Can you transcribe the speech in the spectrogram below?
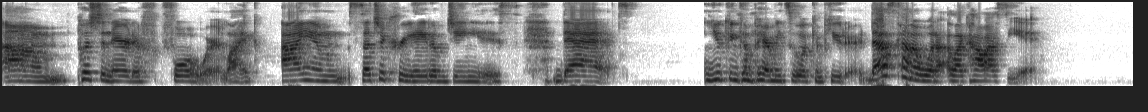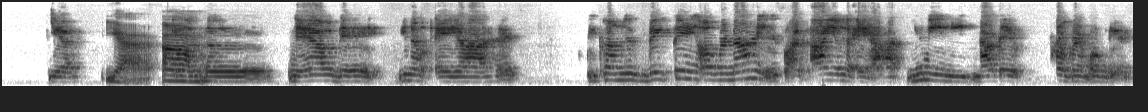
um, push the narrative forward. Like I am such a creative genius that you can compare me to a computer. That's kind of what I, like how I see it. Yeah. Yeah. and Um, uh, now that you know AI has become this big thing overnight, it's like I am the AI. You need me, not that program over there.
